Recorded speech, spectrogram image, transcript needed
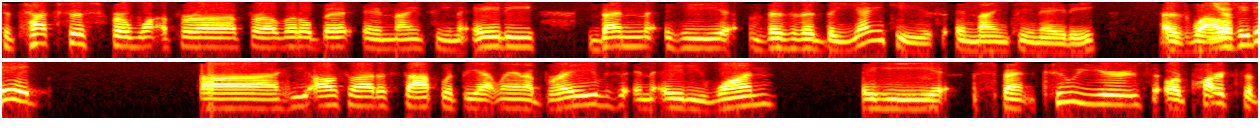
to Texas for one- for a for a little bit in 1980. Then he visited the Yankees in 1980 as well. yes, he did. Uh, he also had a stop with the Atlanta Braves in 81. He spent two years or parts of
